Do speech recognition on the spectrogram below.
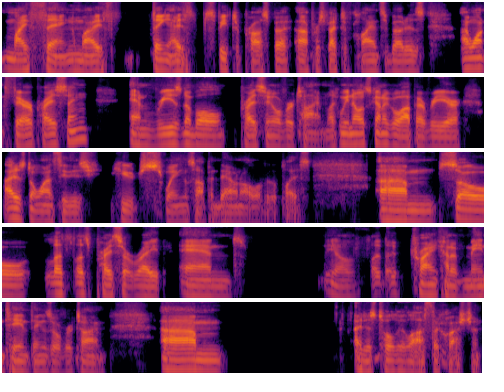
my thing, my thing I speak to prospect uh, prospective clients about is I want fair pricing and reasonable pricing over time. Like we know it's going to go up every year. I just don't want to see these huge swings up and down all over the place. Um, so let's let's price it right and you know try and kind of maintain things over time. Um, I just totally lost the question.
